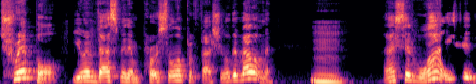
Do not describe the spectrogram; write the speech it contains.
triple your investment in personal and professional development. Mm. And I said, why? He said,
